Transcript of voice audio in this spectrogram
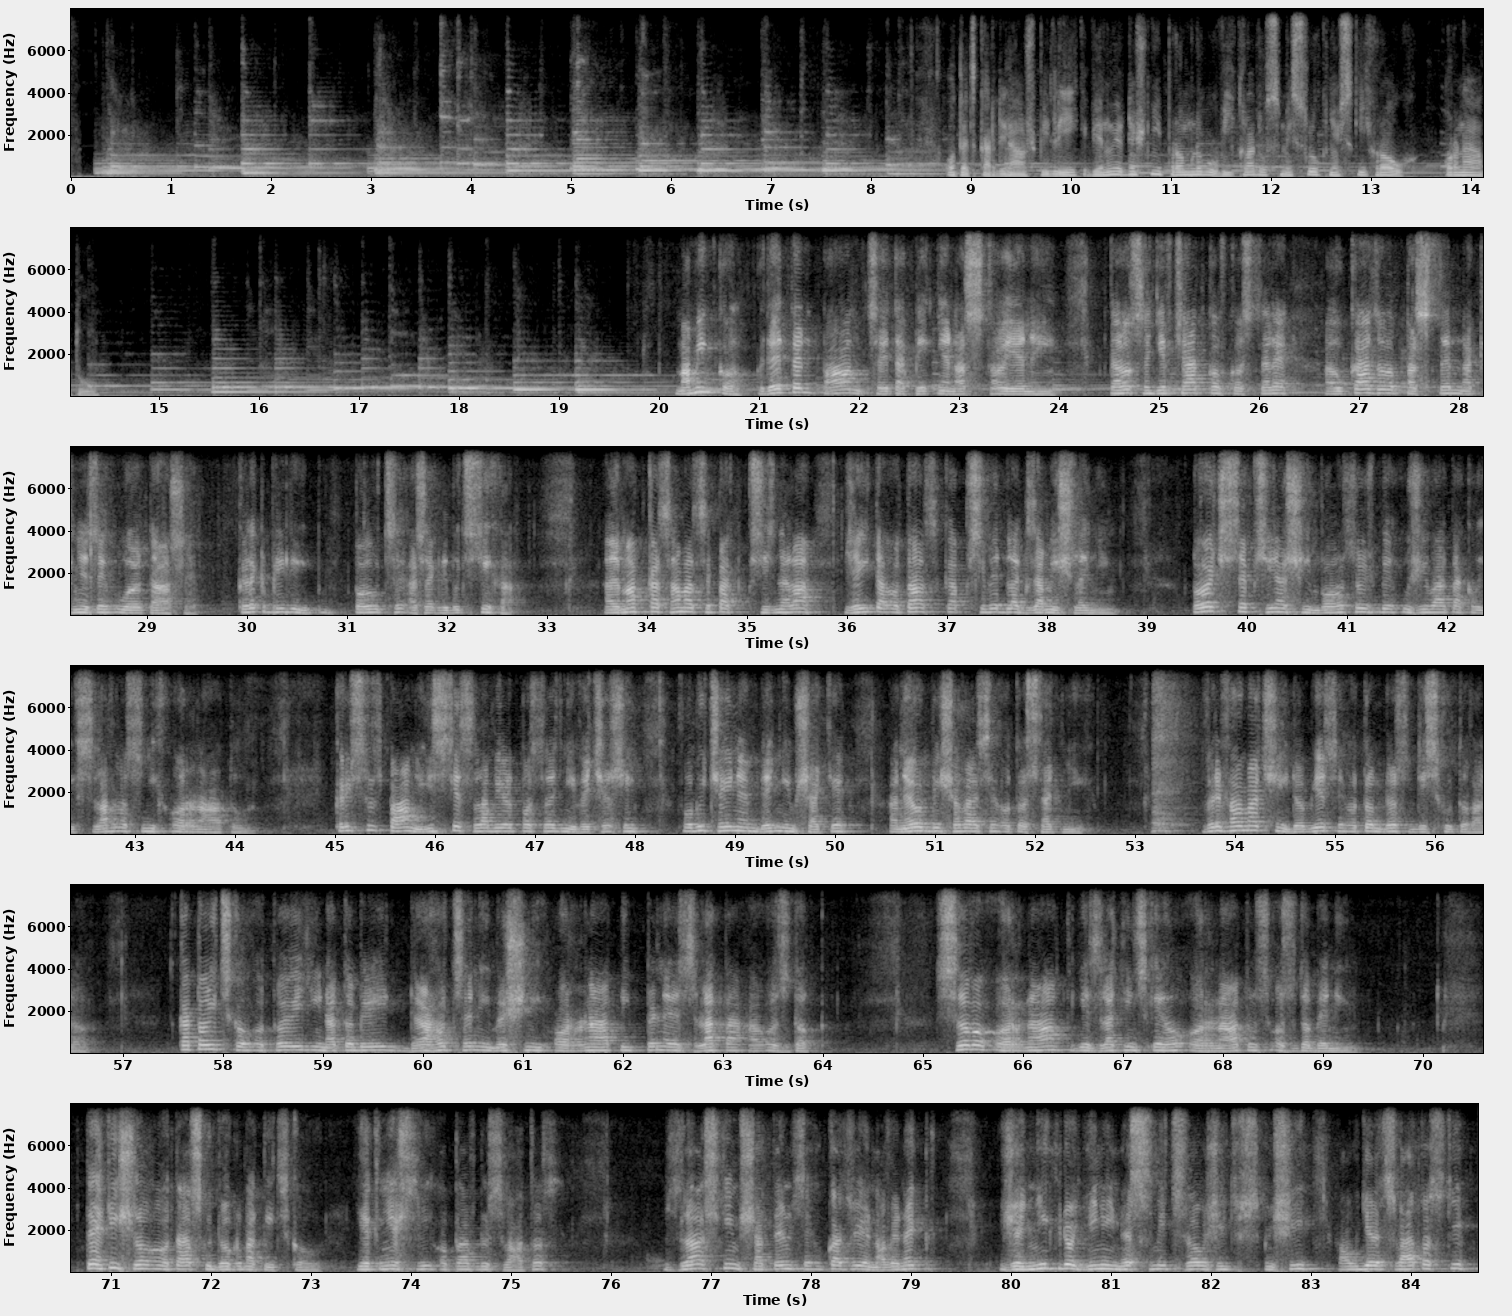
Otec kardinál Špidlík věnuje dnešní promluvu výkladu smyslu kněžských rouch, ornátů. Maminko, kde je ten pán, co je tak pěkně nastrojený? Ptalo se děvčátko v kostele a ukázalo prstem na kněze u oltáře. Klek byli po ruce a řekli, buď sticha. Ale matka sama se pak přiznala, že jí ta otázka přivedla k zamyšlení. Proč se při naším bohoslužbě užívá takových slavnostních ornátů? Kristus Pán jistě slavil poslední večeři v obyčejném denním šatě a neodlišoval se od ostatních. V reformační době se o tom dost diskutovalo. Katolickou odpovědí na to byly drahocený mlšní ornáty plné zlata a ozdob. Slovo ornát je z latinského ornatus ozdobený. Tehdy šlo o otázku dogmatickou. Je kněžství opravdu svátost? Zvláštním šatem se ukazuje navenek, že nikdo jiný nesmí sloužit v smyši a udělat svátosti,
